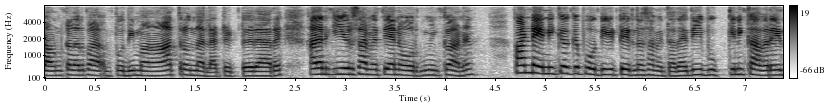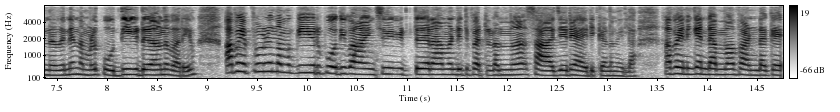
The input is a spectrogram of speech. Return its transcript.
ബ്രൗൺ കളർ പൊതി മാത്രമൊന്നല്ല കേട്ടോ ഇട്ട് തരാറ് അതെനിക്ക് ഈ ഒരു സമയത്ത് ഞാൻ ഓർമ്മിക്കുകയാണ് പണ്ട് എനിക്കൊക്കെ പൊതിയിട്ടിരുന്ന സമയത്ത് അതായത് ഈ ബുക്കിന് കവർ ചെയ്യുന്നതിന് നമ്മൾ പൊതി ഇടുക എന്ന് പറയും. അപ്പോൾ എപ്പോഴും നമുക്ക് ഈ ഒരു പൊതി വാങ്ങിച്ച് ഇട്ട് തരാൻ വേണ്ടിയിട്ട് പറ്റണമെന്ന സാഹചര്യം ആയിരിക്കണം എന്നില്ല അപ്പോൾ എനിക്ക് എന്റെ അമ്മ പണ്ടൊക്കെ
